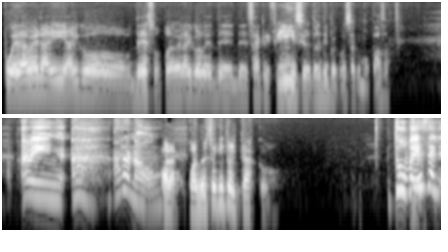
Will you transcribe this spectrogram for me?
puede haber ahí algo de eso, puede haber algo de, de- de sacrificio, todo ese tipo de cosas, como pasa. I mean, ah, I don't know. Ahora, cuando él se quitó el casco, Tú ves, el-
